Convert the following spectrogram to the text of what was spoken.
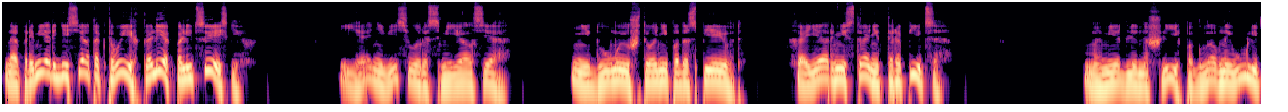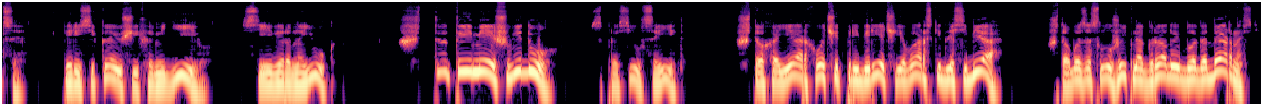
Например, десяток твоих коллег-полицейских. Я невесело рассмеялся. Не думаю, что они подоспеют. Хаяр не станет торопиться. Мы медленно шли по главной улице, пересекающей Хамидию с севера на юг. «Что ты имеешь в виду?» — спросил Саид. «Что Хаяр хочет приберечь Яварски для себя, чтобы заслужить награду и благодарность?»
